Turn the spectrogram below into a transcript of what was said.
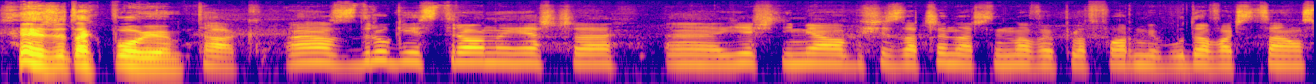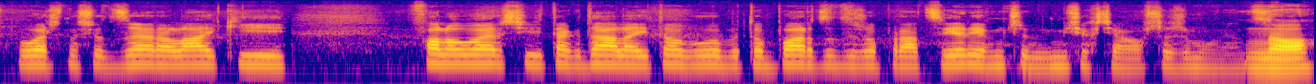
że tak powiem. tak. A z drugiej strony jeszcze, e, jeśli miałoby się zaczynać na nowej platformie, budować całą społeczność od zera, lajki, followersi i tak dalej, to byłoby to bardzo dużo pracy. Ja nie wiem, czy by mi się chciało, szczerze mówiąc. No,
